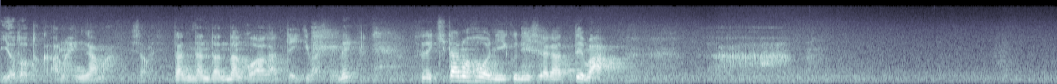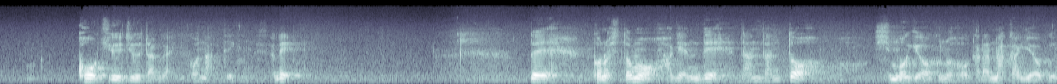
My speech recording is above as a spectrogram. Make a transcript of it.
ー、淀とかあの辺がまあ下町。だんだんだんだんこう上がっていきましてね。それで北の方に行くに従ってまあ高級住宅街にこうなっていくんですよね。でこの人も励んでだんだんと下京区の方から中京区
